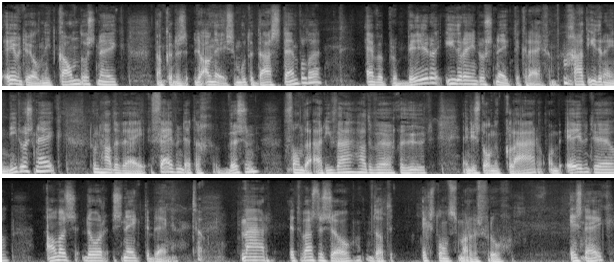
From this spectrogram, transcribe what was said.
eventueel niet kan door Sneek... dan kunnen ze... Oh nee, ze moeten daar stempelen... En we proberen iedereen door Sneek te krijgen. Gaat iedereen niet door Sneek? Toen hadden wij 35 bussen van de Arriva hadden we gehuurd. En die stonden klaar om eventueel alles door Sneek te brengen. Zo. Maar het was dus zo dat ik stond 's morgens vroeg in Sneek.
